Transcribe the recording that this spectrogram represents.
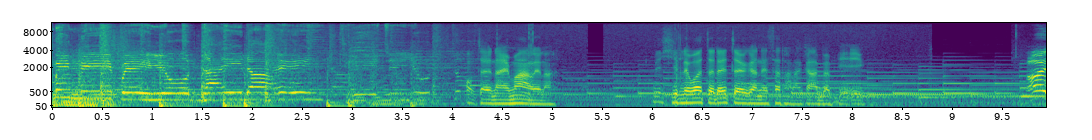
ไม่มีประโยชน์ใดๆที่จะหยุดขอบใจนายมากเลยนะ ไม่คิดเลยว่าจะได้เจอกันในสถานการณ์แบบนี้อีก เฮ้ย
